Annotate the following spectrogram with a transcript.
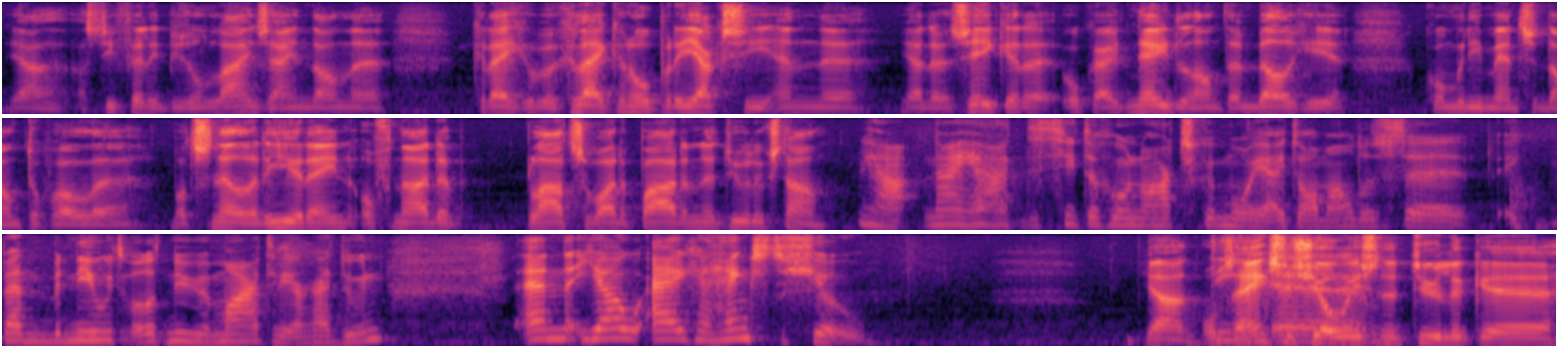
ja, als die filmpjes online zijn, dan krijgen we gelijk een hoop reactie. En ja, zeker ook uit Nederland en België komen die mensen dan toch wel wat sneller hierheen. Of naar de plaatsen waar de paarden natuurlijk staan. Ja, nou ja, het ziet er gewoon hartstikke mooi uit allemaal. Dus ik ben benieuwd wat het nu in maart weer gaat doen. En jouw eigen hengstenshow. Ja, onze hengstenshow eh, is natuurlijk eh,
